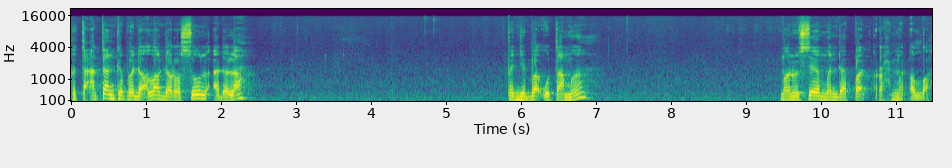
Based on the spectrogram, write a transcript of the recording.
ketaatan kepada Allah dan Rasul adalah penyebab utama manusia mendapat rahmat Allah.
